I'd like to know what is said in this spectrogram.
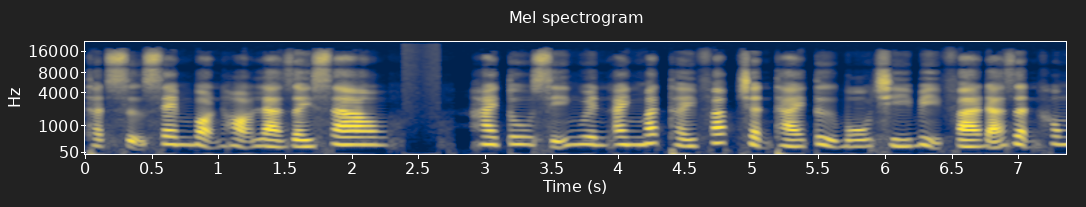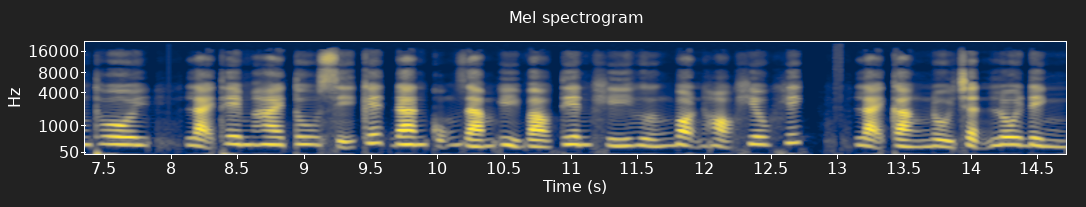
Thật sự xem bọn họ là giấy sao. Hai tu sĩ Nguyên Anh mắt thấy pháp trận thái tử bố trí bị phá đã giận không thôi. Lại thêm hai tu sĩ kết đan cũng dám ỉ vào tiên khí hướng bọn họ khiêu khích. Lại càng nổi trận lôi đình.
